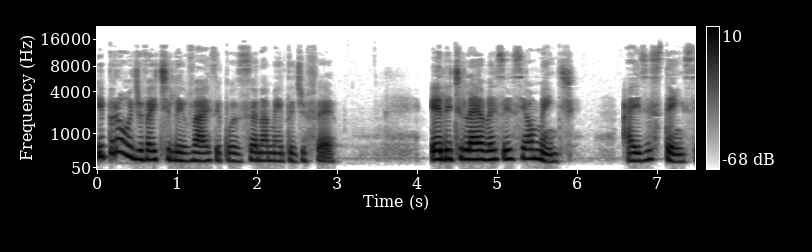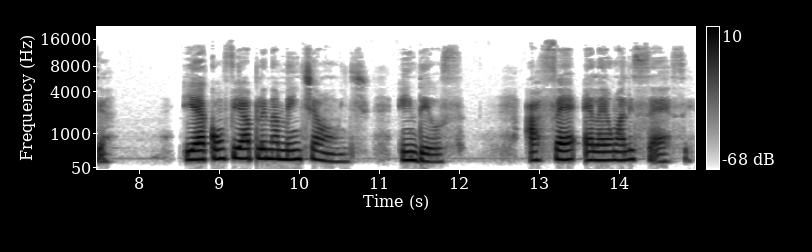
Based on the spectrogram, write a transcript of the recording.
E para onde vai te levar esse posicionamento de fé? Ele te leva essencialmente à existência e a confiar plenamente aonde? Em Deus. A fé, ela é um alicerce.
